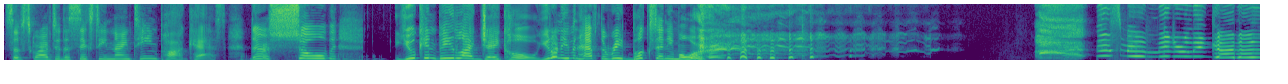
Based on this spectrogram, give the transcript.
Subscribe to the 1619 podcast. There are so you can be like J. Cole. You don't even have to read books anymore. this man literally got on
